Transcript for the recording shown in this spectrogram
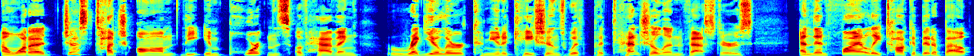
I want to just touch on the importance of having regular communications with potential investors. And then finally, talk a bit about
